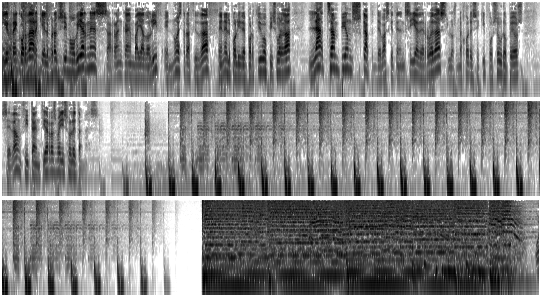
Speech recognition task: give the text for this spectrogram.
Y recordar que el próximo viernes arranca en Valladolid, en nuestra ciudad, en el Polideportivo Pisuerga, la Champions Cup de básquet en silla de ruedas. Los mejores equipos europeos se dan cita en tierras vallisoletanas.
